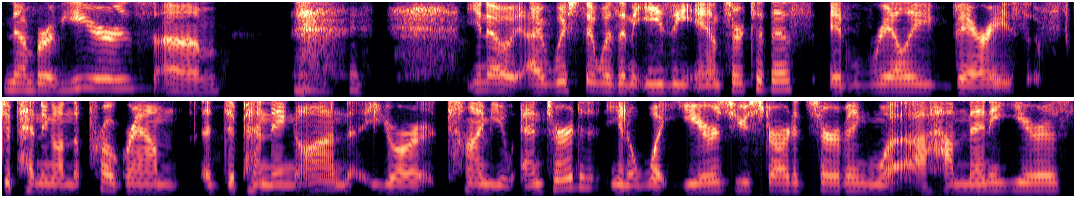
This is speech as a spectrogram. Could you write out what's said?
number of years? Um, you know, I wish there was an easy answer to this. It really varies depending on the program, uh, depending on your time you entered, you know, what years you started serving, uh, how many years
